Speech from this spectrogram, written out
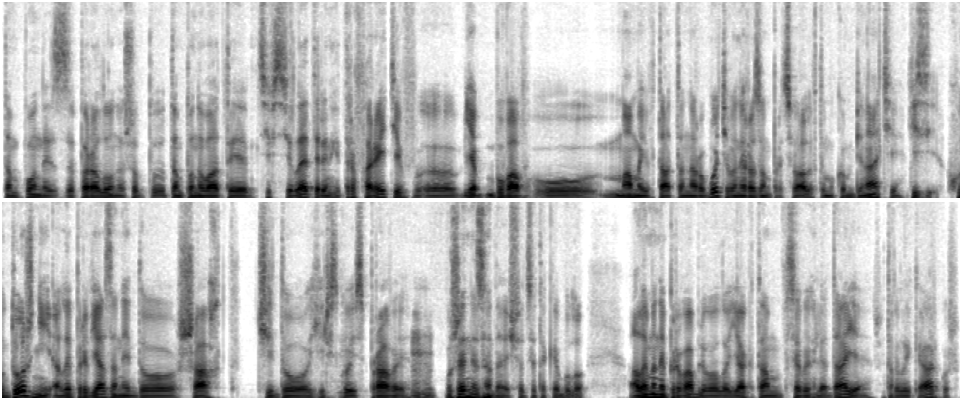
тампони з поролону, щоб тампонувати ці всі летеринги, трафаретів. Е, я бував у мами і в тата на роботі, вони разом працювали в тому комбінаті. Якийсь художній, але прив'язаний до шахт. Чи до гірської справи, uh уже не згадаю, що це таке було. Але мене приваблювало, як там все виглядає, що там великий аркуш.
